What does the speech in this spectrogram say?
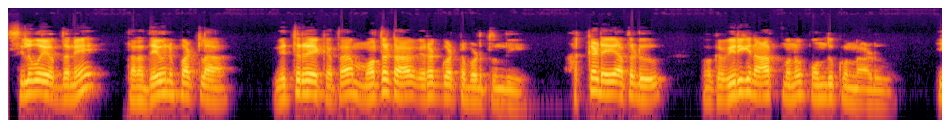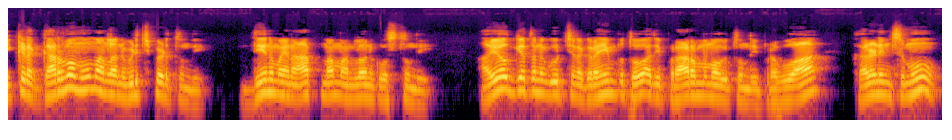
సిలువ యొద్దనే తన దేవుని పట్ల వ్యతిరేకత మొదట విరగ్గొట్టబడుతుంది. అక్కడే అతడు ఒక విరిగిన ఆత్మను పొందుకున్నాడు. ఇక్కడ గర్వము మనలను విడిచిపెడుతుంది. దీనమైన ఆత్మ మనలోనికి వస్తుంది. అయోగ్యతను గూర్చిన గ్రహింపుతో అది ప్రారంభమవుతుంది. ప్రభువా కరుణించుము.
